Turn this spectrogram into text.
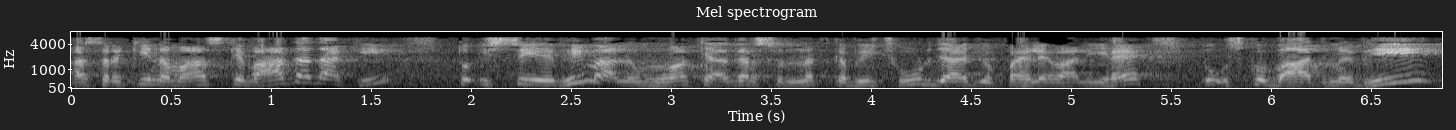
عصر کی نماز کے بعد ادا کی، تو اس سے یہ بھی معلوم ہوا کہ اگر سنت کبھی چھوٹ جائے جو پہلے والی ہے، تو اس کو بعد میں بھی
